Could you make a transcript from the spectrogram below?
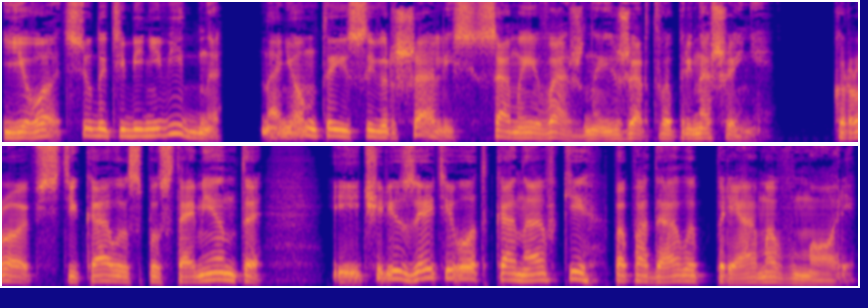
Его отсюда тебе не видно, на нем-то и совершались самые важные жертвоприношения. Кровь стекала с постамента и через эти вот канавки попадала прямо в море.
